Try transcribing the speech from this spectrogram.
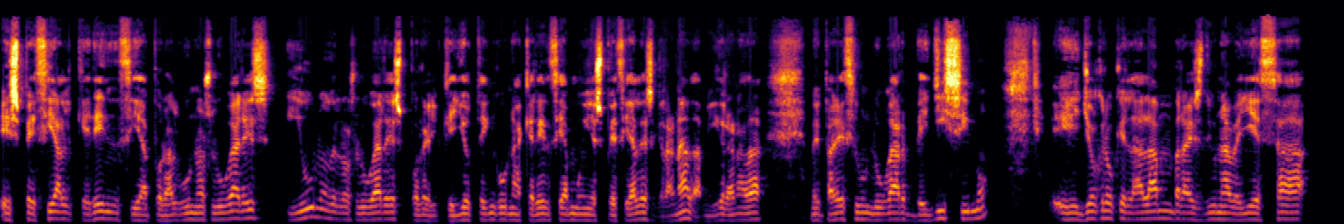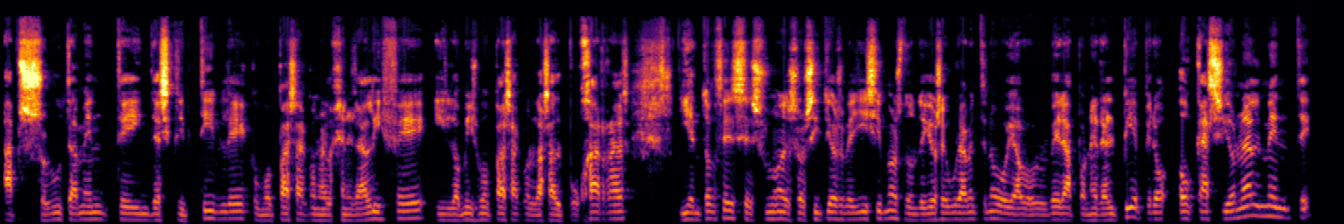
especial querencia por algunos lugares y uno de los lugares por el que yo tengo una querencia muy especial es Granada. Mi Granada me parece un lugar bellísimo. Eh, yo creo que la Alhambra es de una belleza absolutamente indescriptible, como pasa con el Generalife y lo mismo pasa con las Alpujarras. Y entonces es uno de esos sitios bellísimos donde yo seguramente no voy a volver a poner el pie, pero ocasionalmente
